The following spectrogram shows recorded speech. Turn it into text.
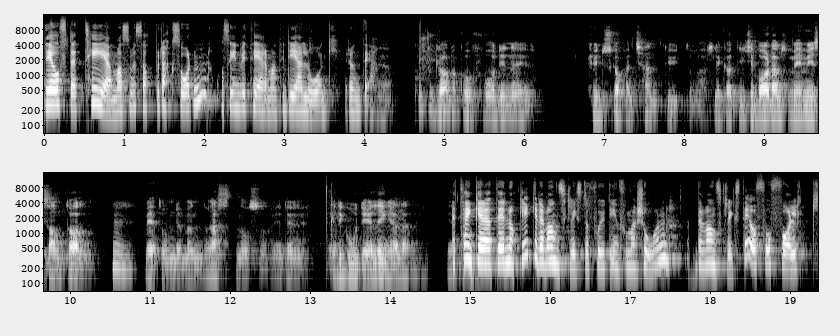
det, er ofte et tema som er satt på dagsorden, og så inviterer man til dialog rundt det. Ja. Hvordan klarer dere å få denne kunnskapen kjent utover, slik at ikke bare dem som er med i samtalen, mm. vet om det, men resten også? Er det, er det god deling, eller? Jeg tenker at Det er nok ikke det vanskeligste å få ut informasjon. Det vanskeligste er å få folk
